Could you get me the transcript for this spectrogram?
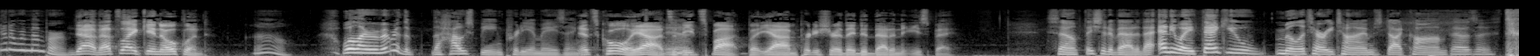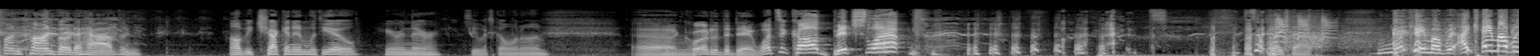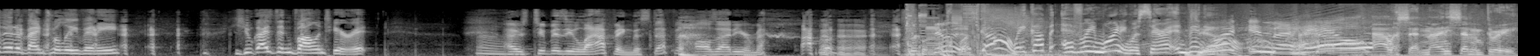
I don't remember. Yeah, that's like in Oakland. Oh, well, I remember the the house being pretty amazing. It's cool. Yeah, it's Yeah. a neat spot. But yeah, I'm pretty sure they did that in the East Bay. So they should have added that. Anyway, thank you, militarytimes.com. That was a fun convo to have, and I'll be checking in with you here and there, see what's going on. Uh, Hmm. Quote of the day. What's it called? Bitch slap? Something like that. I came up with I came up with it eventually, Vinny. You guys didn't volunteer it. I was too busy laughing. The stuff that falls out of your mouth. Let's do this. Let's go. Wake up every morning with Sarah and Vinny. What in the hell? Alice at 97.3.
